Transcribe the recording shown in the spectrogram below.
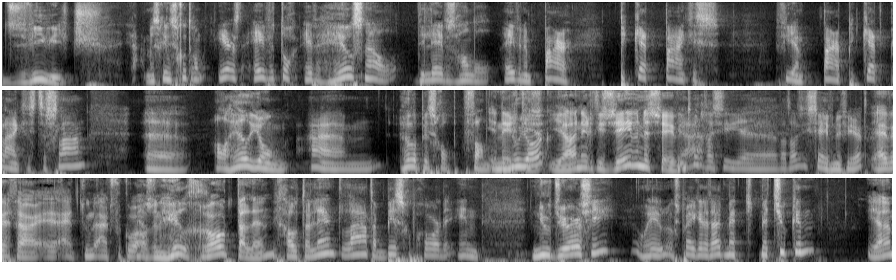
Zwiewicz. Ja, misschien is het goed om eerst even toch even heel snel die levenshandel even een paar piketpaadjes via een paar piketplaatjes te slaan. Uh, al heel jong um, hulpbisschop van In New 19, York. Ja, 1977. Ja, was hij, uh, wat was hij, 47? Hij werd daar uh, toen uitverkoren ja. als een heel groot talent. Groot talent, later bisschop geworden in New Jersey. Hoe, hoe spreek je dat uit? Met, met Chuken? Ja,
